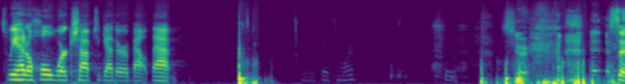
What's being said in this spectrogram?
So we had a whole workshop together about that. Sure. so,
